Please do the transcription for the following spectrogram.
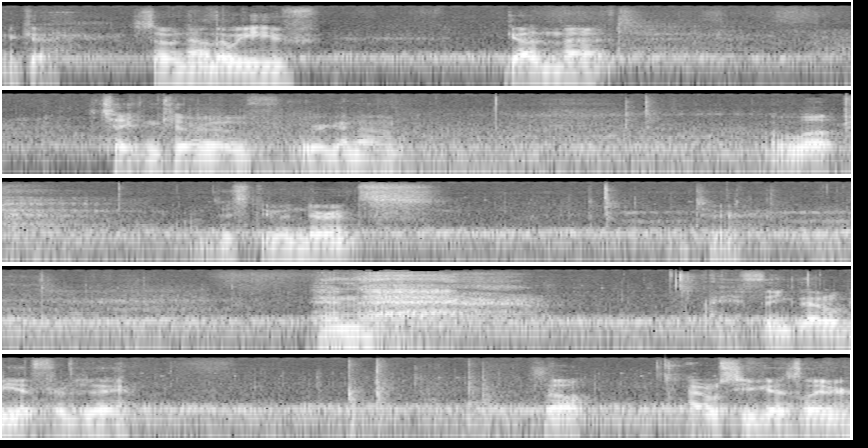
Okay, so now that we've gotten that taken care of, we're gonna level up. I'll just do endurance. Enter. And I think that'll be it for today. So, I will see you guys later.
